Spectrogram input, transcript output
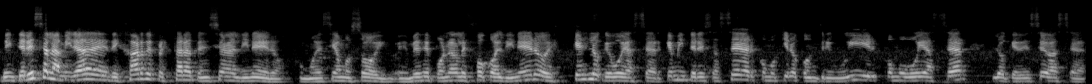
Me interesa la mirada de dejar de prestar atención al dinero, como decíamos hoy, en vez de ponerle foco al dinero, es qué es lo que voy a hacer, qué me interesa hacer, cómo quiero contribuir, cómo voy a hacer lo que deseo hacer.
